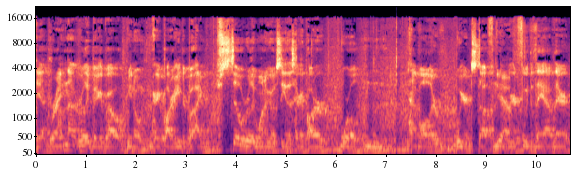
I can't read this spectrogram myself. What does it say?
Yeah, Right. I'm not really big about you know Harry Potter either, but I still really want to go see this Harry Potter world and have all their weird stuff and Yeah. the weird food that they have there,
